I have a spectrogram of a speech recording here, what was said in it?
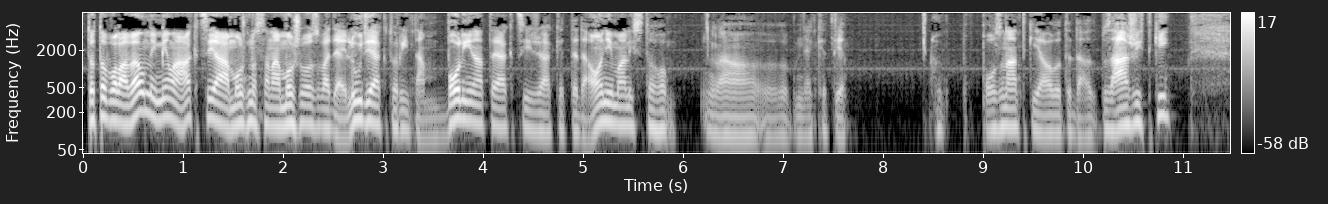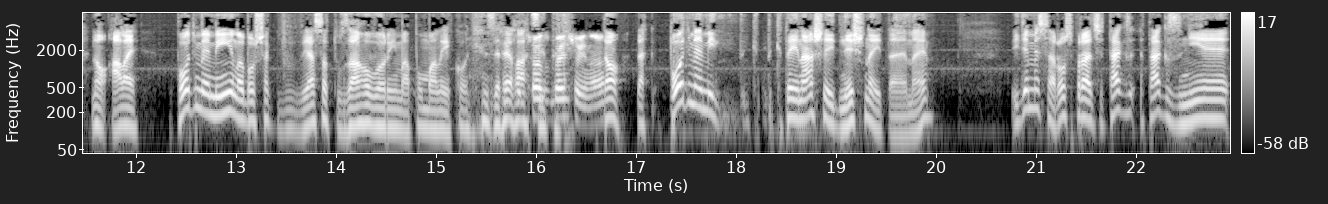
toto bola veľmi milá akcia a možno sa nám môžu ozvať aj ľudia, ktorí tam boli na tej akcii, že aké teda oni mali z toho nejaké tie poznatky alebo teda zážitky. No ale poďme my, lebo však ja sa tu zahovorím a pomaly je koniec relácie. Beží, no? no, tak poďme mi k tej našej dnešnej téme ideme sa rozprávať, tak, tak znie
